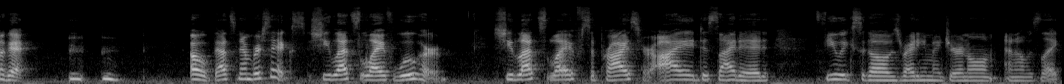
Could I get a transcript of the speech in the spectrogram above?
okay. oh, that's number six. She lets life woo her. She lets life surprise her. I decided a few weeks ago, I was writing in my journal and I was like,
